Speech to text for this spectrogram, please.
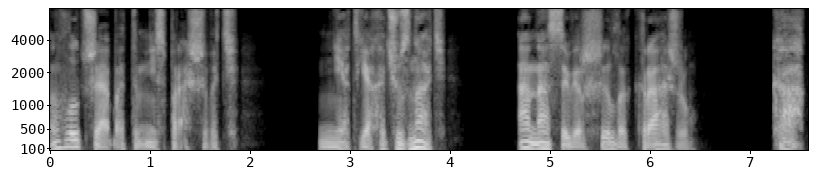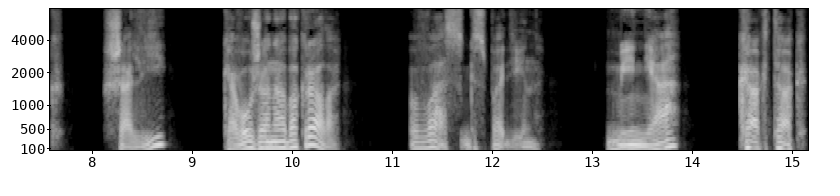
«Лучше об этом не спрашивать». «Нет, я хочу знать». Она совершила кражу. «Как? Шали? Кого же она обокрала?» «Вас, господин». «Меня? Как так?»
